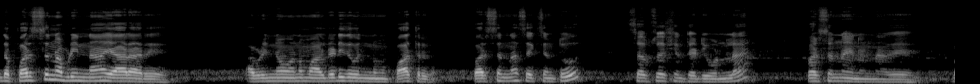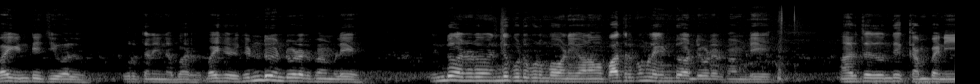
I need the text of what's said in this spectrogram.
இந்த பர்சன் அப்படின்னா யார் யார் அப்படின்னு நம்ம ஆல்ரெடி இதை கொஞ்சம் நம்ம பார்த்துருக்கோம். பர்சன்னா செக்ஷன் டூ சப்செக்ஷன் தேர்ட்டி ஒனில் பர்சன்னா என்னென்னது? பை இண்டிவிஜுவல் ஒரு தனி நபர். By Hindu undivided family Hindu undivided Hindu கூட்டு குடும்ப வணிகம். நம்ம பார்த்துருக்கோம்ல இந்து அண்டிவிடர் ஃபேமிலி அடுத்தது வந்து கம்பெனி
